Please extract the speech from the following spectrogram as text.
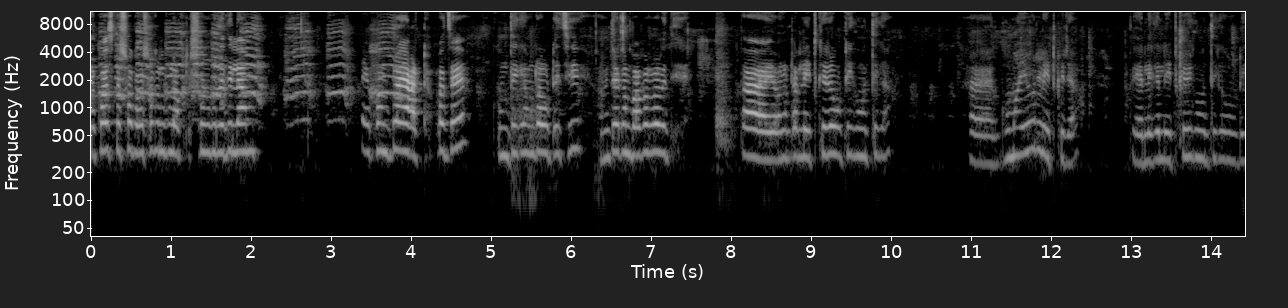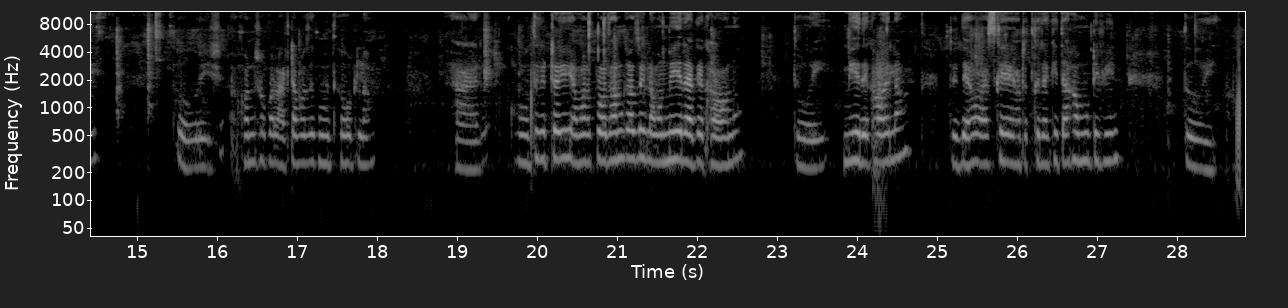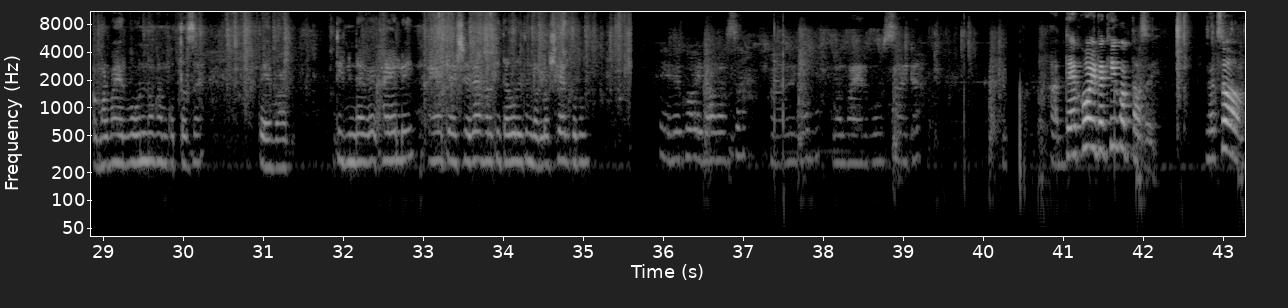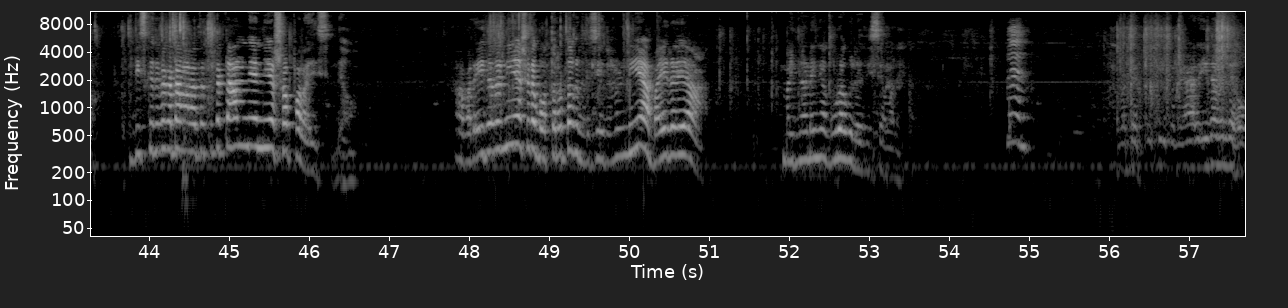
দেখো আজকে সকাল সকাল ব্লগটা শুরু করে দিলাম। এখন প্রায় আটটা বাজে, ঘুম থেকে আমরা উঠেছি। আমি তো এখন বাবার বাড়িতে, তাই অনেকটা লেট করে উঠি ঘুম থেকে। ঘুমাইও লেট করে তো এর লেগে লেট করে ঘুম থেকে উঠি। তো ওই এখন সকাল আটটা বাজে ঘুম থেকে উঠলাম। আর ঘুম থেকেটাই আমার প্রধান কাজ হইল আমার মেয়ের আগে খাওয়ানো। তো ওই মেয়েরে খাওয়াইলাম। তো দেখো আজকে হঠাৎ করে কি দেখামো টিফিন। তো আমার ভাইয়ের বউ কাম করতেছে। তো এবার টিফিনটা খাইয়ালই খাইয়াতে এসে আবার কিতা করে তোমরা শেয়ার করুন দেখো, এটা আমার আর আমার ভাইয়ের বউ এটা। আর দেখো, এটা কি করতেছে? দেখছ? বিস্কিটের প্যাকেট আমার টান দিয়ে নিয়ে সব ফলাইছি দেখো। আবার এইটা নিয়ে সেটা বতরা তো দিচ্ছে এটা নিয়ে বাইরে বাইনা ডিঙ্গা গুঁড়া করে দিচ্ছে আমার। আবার দেখো কি করে, আর এটা দেখো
